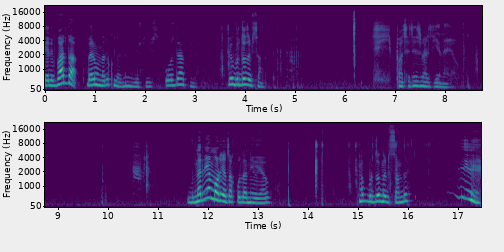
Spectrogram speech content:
Yani var da ben onları kullanırım yüzde yüz. O yüzden atmayacağım. Ve burada da bir sandık. Patates verdi yine ya. Bunlar niye mor yatak kullanıyor ya? Ha, burada da bir sandık. Eh,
